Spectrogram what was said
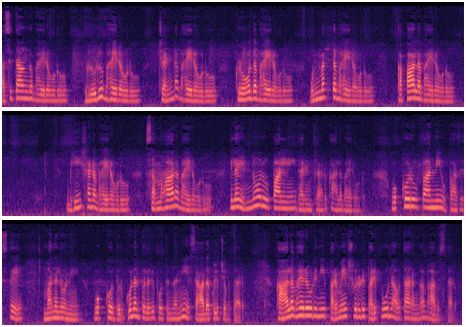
అసితాంగ భైరవుడు రురు భైరవుడు చండ భైరవుడు క్రోధ భైరవుడు ఉన్మత్త భైరవుడు కపాల భైరవుడు భీషణ భైరవుడు సంహార భైరవుడు. ఇలా ఎన్నో రూపాల్ని ధరించాడు కాలభైరవుడు. ఒక్కో రూపాన్ని ఉపాసిస్తే మనలోని ఒక్కో దుర్గుణం తొలగిపోతుందని సాధకులు చెబుతారు. కాలభైరవుడిని పరమేశ్వరుడి పరిపూర్ణ అవతారంగా భావిస్తారు.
